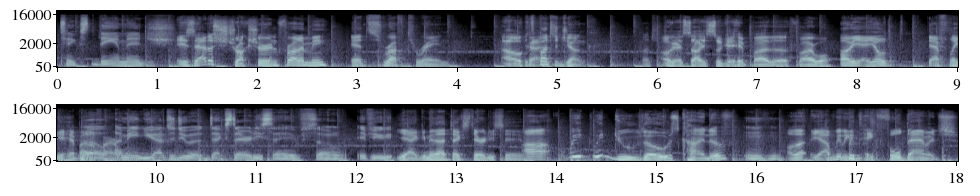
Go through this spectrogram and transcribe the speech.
takes damage. Is that a structure in front of me? It's rough terrain. Oh, okay. It's a bunch of junk. Bunch of- okay, so I still get hit by the firewall. Oh yeah, you'll definitely get hit by the Well, fire. I mean, you have to do a dexterity save. So if you, yeah. Give me that dexterity save. Uh, we we do those kind of. Mm-hmm. Oh, that, yeah, I'm gonna take full damage.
